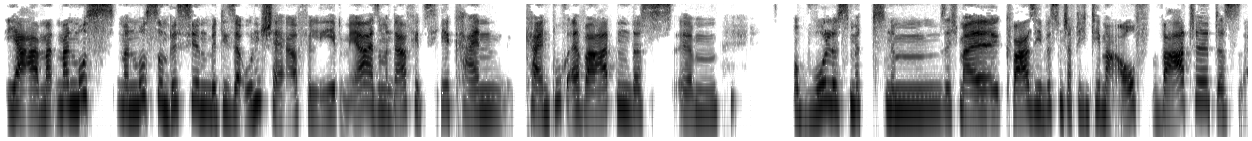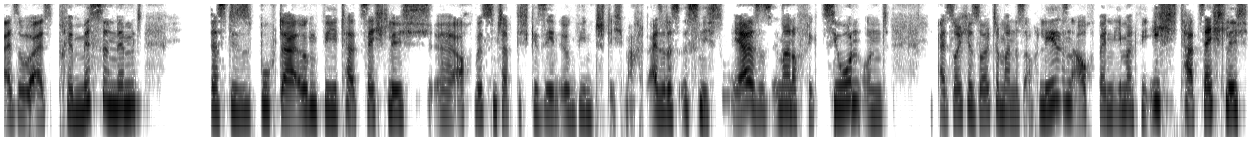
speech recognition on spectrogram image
ja, man, man muss, man muss so ein bisschen mit dieser Unschärfe leben. Ja, also man darf jetzt hier kein kein Buch erwarten, das ähm, obwohl es mit einem sich mal quasi wissenschaftlichen Thema aufwartet, das also als Prämisse nimmt, dass dieses Buch da irgendwie tatsächlich äh, auch wissenschaftlich gesehen irgendwie einen Stich macht. Also das ist nicht so. Ja, es ist immer noch Fiktion und als solche sollte man es auch lesen, auch wenn jemand wie ich tatsächlich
